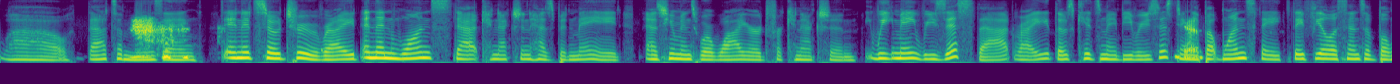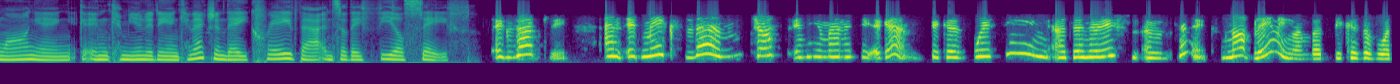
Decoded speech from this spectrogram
Wow, that's amazing. and it's so true, right? And then once that connection has been made, as humans, we're wired for connection. We may resist that, right? Those kids may be resisting yes. it, but once they, they feel a sense of belonging in community and connection, they crave that. And so they feel safe. Exactly. And it makes them trust in humanity again because we're seeing a generation of cynics, not blaming them, but because of what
